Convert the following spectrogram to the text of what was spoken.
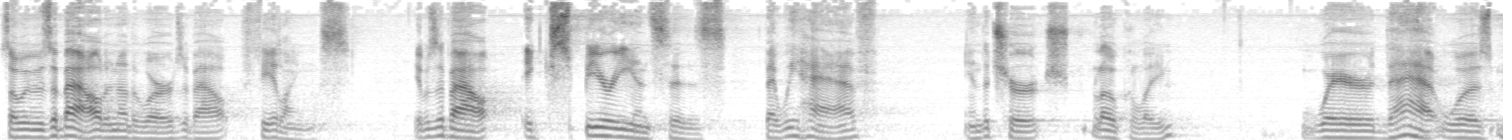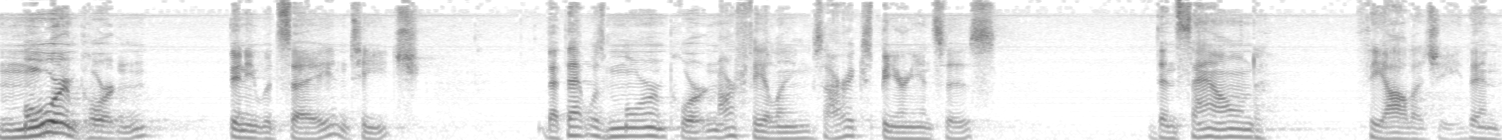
So it was about, in other words, about feelings. It was about experiences that we have in the church locally where that was more important, Finney would say and teach, that that was more important, our feelings, our experiences, than sound theology, than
